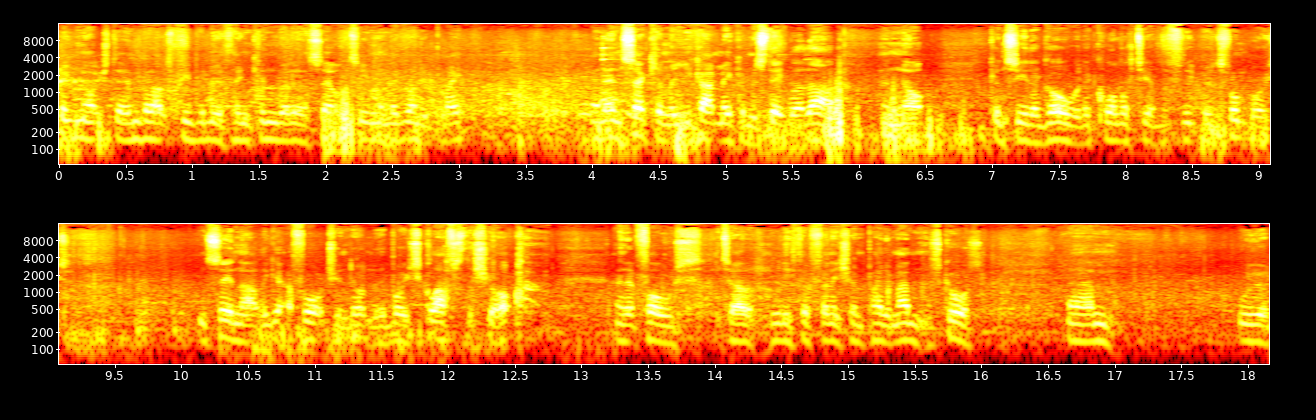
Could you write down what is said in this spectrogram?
Big notch down, perhaps people who are thinking we're a settled team and they're going to play. And then secondly, you can't make a mistake like that and not concede a goal with the quality of the Fleetwood's front boys. And saying that, they get a fortune, don't they? The boys glass the shot and it falls to a lethal finish on Paddy Madden who scores. Um, we, were,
